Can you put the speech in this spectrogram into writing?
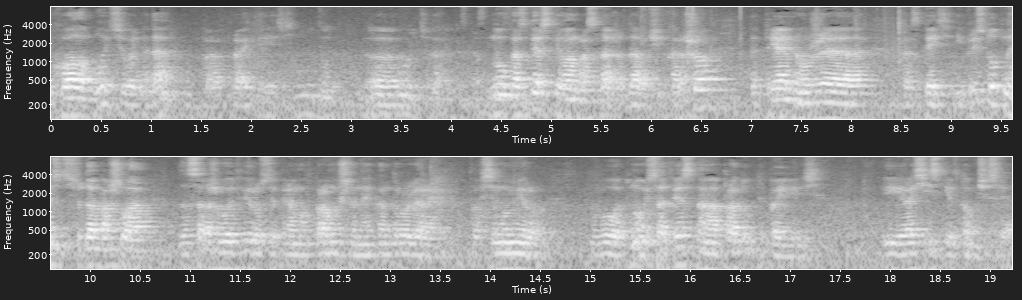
Ухвала будет сегодня, да? Про проекты есть. Ну, ну, Касперский вам расскажет, да, очень хорошо. Это реально уже, так сказать, и преступность сюда пошла, засаживают вирусы прямо в промышленные контроллеры по всему миру. Вот. Ну и, соответственно, продукты появились, и российские в том числе.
